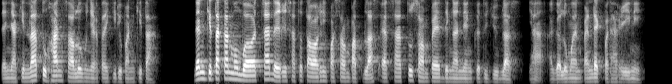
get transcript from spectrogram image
dan yakinlah Tuhan selalu menyertai kehidupan kita. Dan kita akan membaca dari satu Tawari pasal 14 ayat 1 sampai dengan yang ke-17. Ya, agak lumayan pendek pada hari ini.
